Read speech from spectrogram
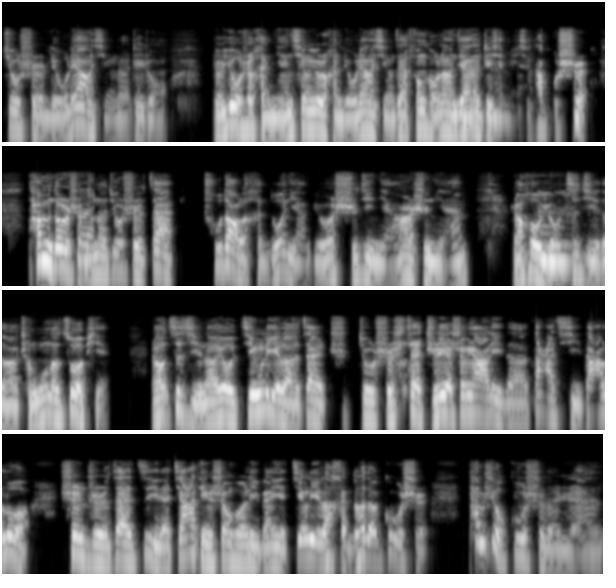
就是流量型的这种，比如又是很年轻又是很流量型，在风口浪尖的这些明星，他不是。他们都是什么呢？就是在出道了很多年，比如说十几年、二十年，然后有自己的成功的作品，然后自己呢又经历了在职就是在职业生涯里的大起大落，甚至在自己的家庭生活里边也经历了很多的故事。他们是有故事的人，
